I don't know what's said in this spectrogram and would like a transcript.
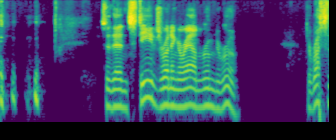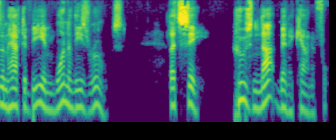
so then Steve's running around room to room. The rest of them have to be in one of these rooms. Let's see. Who's not been accounted for?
